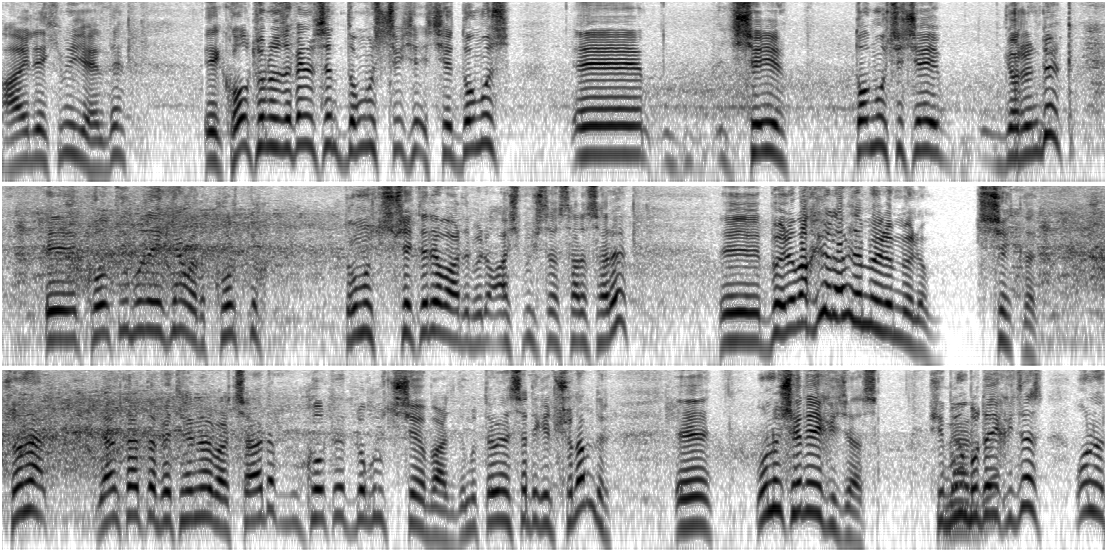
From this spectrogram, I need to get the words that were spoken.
Aile hekimi geldi. E, koltuğunuz efendim sizin domuz şey, domuz e, şeyi domuz çiçeği göründü. E, koltuğu burada yıkayamadık. Korktuk. Domuz çiçekleri vardı böyle açmışlar sarı sarı. E, böyle bakıyorlar bize böyle böyle çiçekler. Sonra yan tarafta veteriner var çağırdık. Bu koltukta domuz çiçeği var dedi. Muhtemelen size de geçmiş olabilir. E, onu şeyde yıkayacağız. Şimdi bunu Nerede? burada yıkayacağız. Onu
